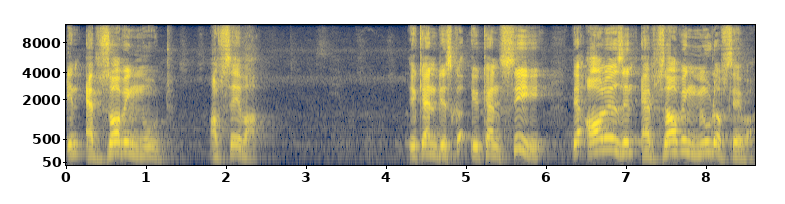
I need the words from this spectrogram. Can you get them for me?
in absorbing mood. of seva. You can, you can see they're always in absorbing mood of seva.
